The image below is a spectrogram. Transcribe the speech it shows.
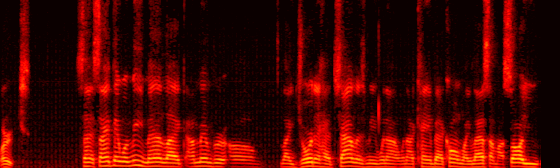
Works. Same, same thing with me, man. Like I remember, um, like Jordan had challenged me when I when I came back home. Like last time I saw you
